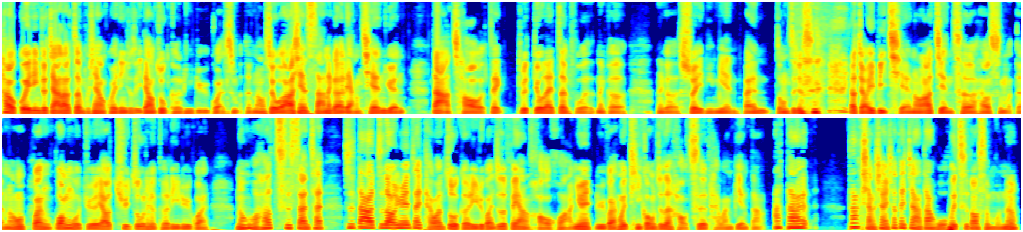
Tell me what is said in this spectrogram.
他有规定，就加拿大政府现在有规定，就是一定要住隔离旅馆什么的。然后，所以我要先撒那个两千元大钞，再就丢在政府的那个那个税里面。反正总之就是要缴一笔钱，然后要检测，还有什么的。然后光光我觉得要去住那个隔离旅馆，然后我还要吃三餐。就是大家知道，因为在台湾住隔离旅馆就是非常豪华，因为旅馆会提供就是好吃的台湾便当啊。大家大家想象一下，在加拿大我会吃到什么呢？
